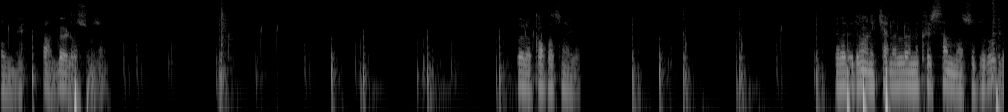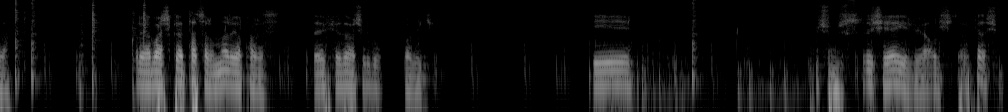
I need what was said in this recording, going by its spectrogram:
Olmuyor. Tamam böyle olsun o zaman. Böyle kafasına göre. Evet dedim hani kenarlarını kırsam nasıl durur da. Buraya başka tasarımlar yaparız. F7 açık dur tabii ki. Bir Üçüncüsü şeye geliyor al işte arkadaşım.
